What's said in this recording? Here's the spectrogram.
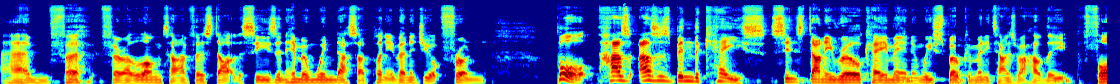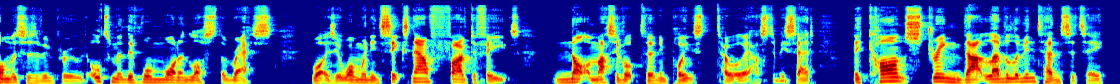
um, for for a long time, first start of the season. Him and Windass had plenty of energy up front. But has as has been the case since Danny Röhl came in, and we've spoken many times about how the performances have improved. Ultimately, they've won one and lost the rest. What is it? One win in six now, five defeats. Not a massive upturn in points total, it has to be said. They can't string that level of intensity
